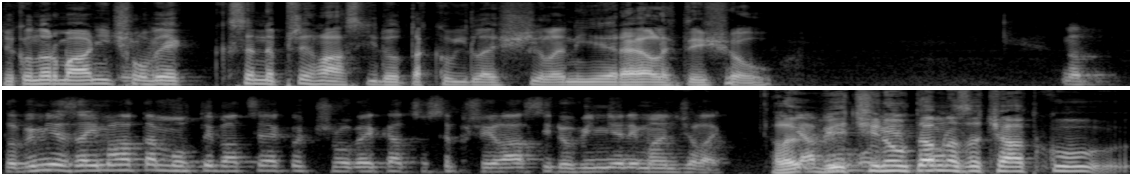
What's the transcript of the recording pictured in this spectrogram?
Jako normální mhm. člověk se nepřihlásí do takovýhle šílený reality show. No to by mě zajímala ta motivace jako člověka, co se přihlásí do výměny manželek. Ale Já většinou tam na začátku,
